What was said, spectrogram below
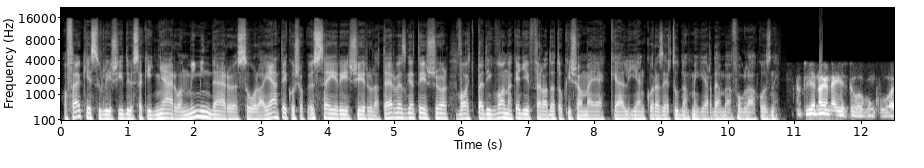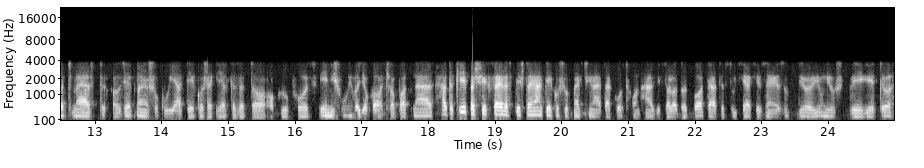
A felkészülési időszak így nyáron mi mindenről szól? A játékosok összeéréséről, a tervezgetésről, vagy pedig vannak egyéb feladatok is, amelyekkel ilyenkor azért tudnak még érdemben foglalkozni? Hát ugye nagyon nehéz dolgunk volt, mert azért nagyon sok új játékos érkezett a, a klubhoz. Én is új vagyok a csapatnál. Hát a képességfejlesztést a játékosok megcsinálták otthon házi feladatba, tehát ezt úgy kell képzelni, hogy az június végétől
